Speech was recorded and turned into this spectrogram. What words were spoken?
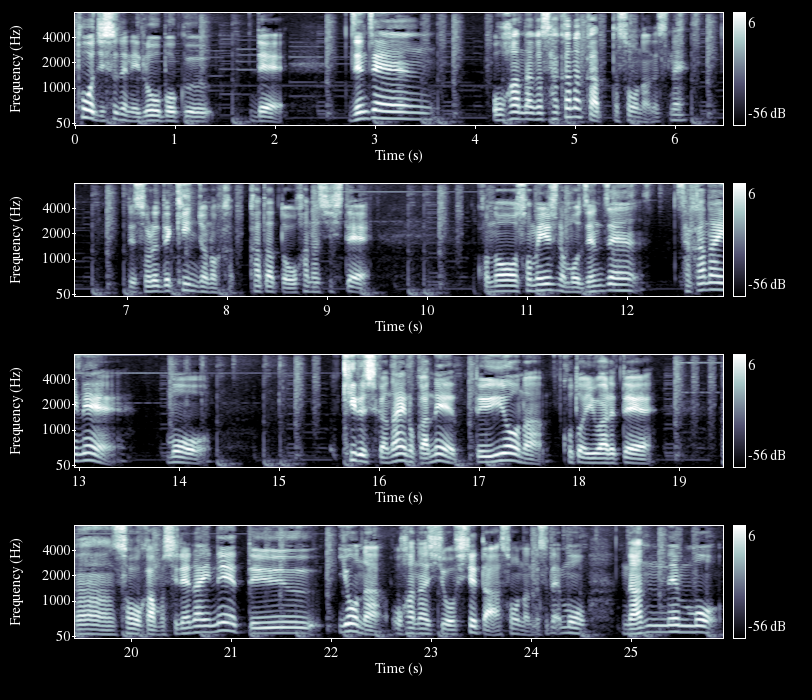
当時すでに老木で全然お花が咲かなかったそうなんですね。でそれで近所の方とお話ししてこのソメイヨシノもう全然咲かないね。もう切るしかないのかねっていうようなことを言われてうんそうかもしれないねっていうようなお話をしてたそうなんですね。もう何年も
